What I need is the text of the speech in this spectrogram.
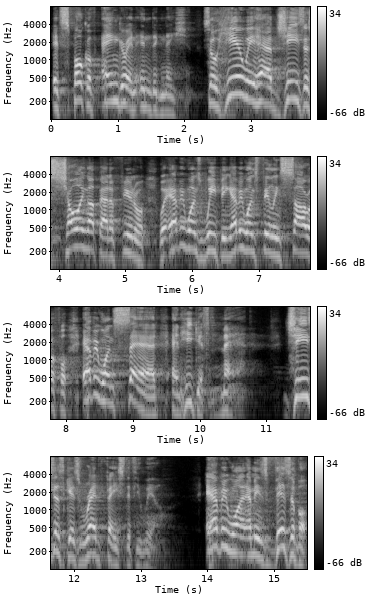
It spoke of anger and indignation. So here we have Jesus showing up at a funeral where everyone's weeping, everyone's feeling sorrowful, everyone's sad, and he gets mad. Jesus gets red faced, if you will. Everyone, I mean, it's visible.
